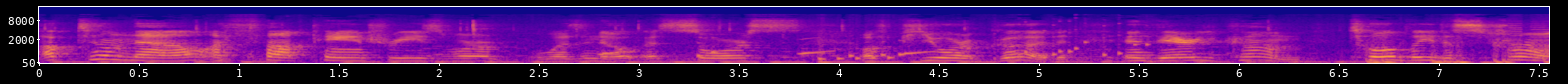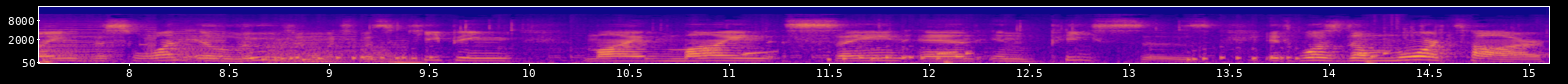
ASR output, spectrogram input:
Up till now, I thought pantries were, was, you know, a source of pure good. And there you come, totally destroying this one illusion which was keeping my mind sane and in pieces. It was the mortar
